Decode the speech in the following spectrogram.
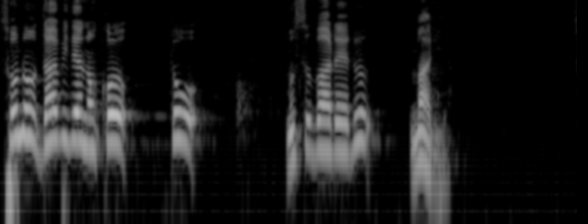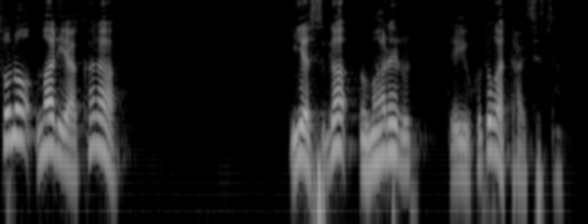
そのダビデの子と結ばれるマリア。そのマリアからイエスが生まれるっていうことが大切なの。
